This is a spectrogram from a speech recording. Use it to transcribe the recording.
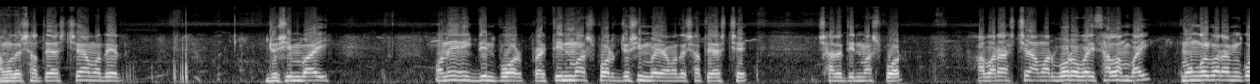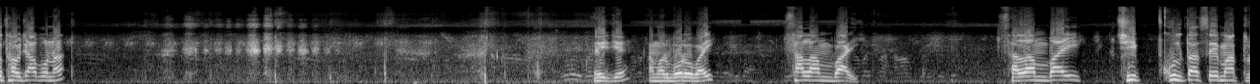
আমাদের সাথে আসছে আমাদের জসিম ভাই। অনেক দিন পর, প্রায় তিন মাস পর জসিম ভাই আমাদের সাথে আসছে, সাড়ে তিন মাস পর। আবার আসছে আমার বড় ভাই সালাম ভাই। মঙ্গলবার আমি কোথাও যাব না। এই যে আমার বড় ভাই সালাম ভাই। সালাম ভাই ছিপ খুলতাছে মাত্র।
